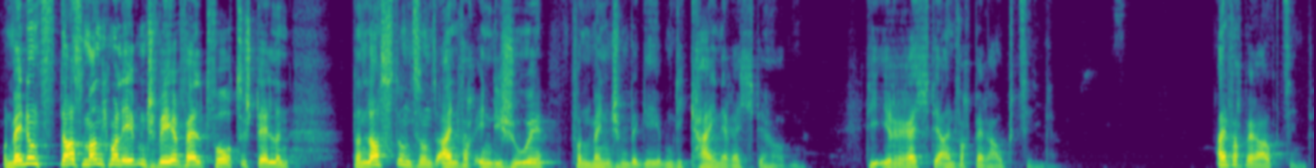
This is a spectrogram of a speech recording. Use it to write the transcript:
Und wenn uns das manchmal eben schwerfällt vorzustellen, dann lasst uns uns einfach in die Schuhe von Menschen begeben, die keine Rechte haben, die ihre Rechte einfach beraubt sind. Einfach beraubt sind.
